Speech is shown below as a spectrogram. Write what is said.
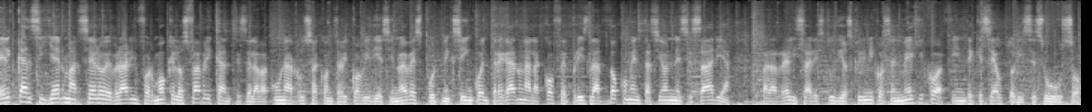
El canciller Marcelo Ebrard informó que los fabricantes de la vacuna rusa contra el COVID-19 Sputnik 5 entregaron a la COFEPRIS la documentación necesaria para realizar estudios clínicos en México a fin de que se autorice su uso.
